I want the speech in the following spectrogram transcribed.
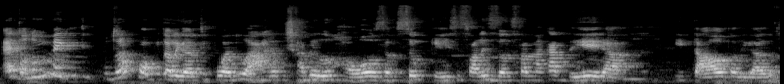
É todo meio que tipo, cultura pop, tá ligado? Tipo, Eduarda, com os cabelos rosa, não sei o que, sensualizando, você tá na cadeira e tal, tá ligado?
